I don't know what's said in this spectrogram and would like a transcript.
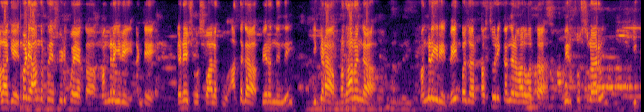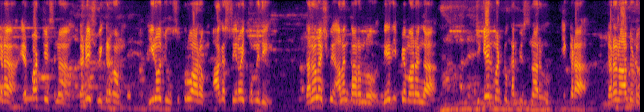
అలాగే ఉమ్మడి ఆంధ్రప్రదేశ్ విడిపోయాక మంగళగిరి అంటే గణేష్ ఉత్సవాలకు అంతగా పేరొందింది. ఇక్కడ ప్రధానంగా మంగళగిరి మెయిన్ బజార్ కస్తూరి కంగన హాల్ వద్ద మీరు చూస్తున్నారు. ఇక్కడ ఏర్పాటు చేసిన గణేష్ విగ్రహం ఈరోజు శుక్రవారం ఆగస్టు ఇరవై తొమ్మిది ధనలక్ష్మి అలంకారంలో దేదీప్యమానంగా జిగేల్మంటూ కనిపిస్తున్నారు. ఇక్కడ గణనాథుడు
